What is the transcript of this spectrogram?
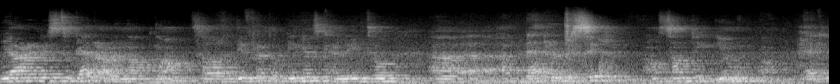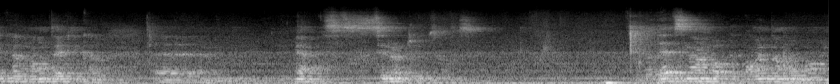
we are in this together and not no. So different opinions can lead to uh, a better decision, no? something new, no? technical, non-technical, uh, yeah, synergy. So to say. So that's number point number one,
